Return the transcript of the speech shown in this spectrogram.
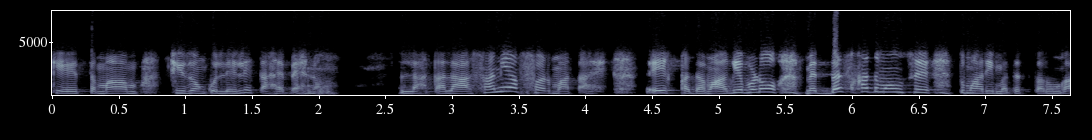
کے تمام چیزوں کو لے لیتا ہے بہنوں۔ اللہ تعالیٰ آسانیاں فرماتا ہے۔ ایک قدم آگے بڑھو، میں دس قدموں سے تمہاری مدد کروں گا۔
